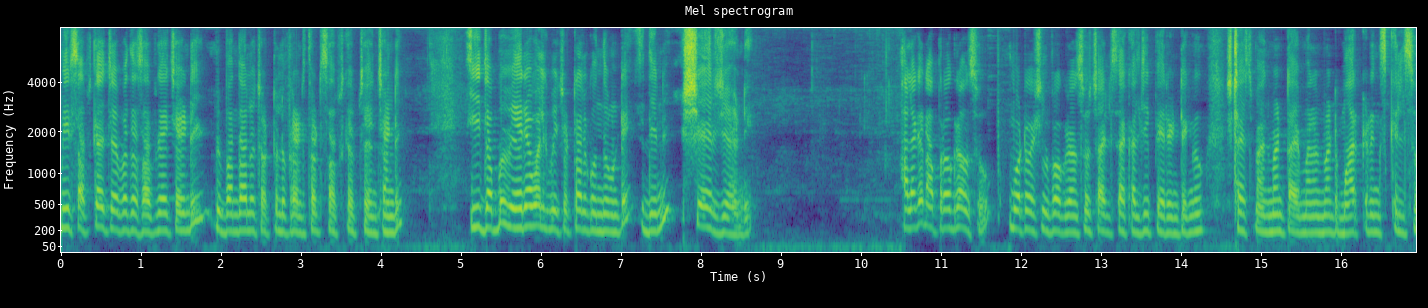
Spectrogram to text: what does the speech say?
మీరు సబ్స్క్రైబ్ చేయకపోతే సబ్స్క్రైబ్ చేయండి. మీ బంధాలు చుట్టాలు ఫ్రెండ్స్ తోటి సబ్స్క్రైబ్ చేయించండి. ఈ జబ్బు వేరే వాళ్ళకి మీ చుట్టాలకు ఉంది ఉంటే దీన్ని షేర్ చేయండి. అలాగే నా programmes motivational programmes child psychology parenting stress management time management marketing skills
